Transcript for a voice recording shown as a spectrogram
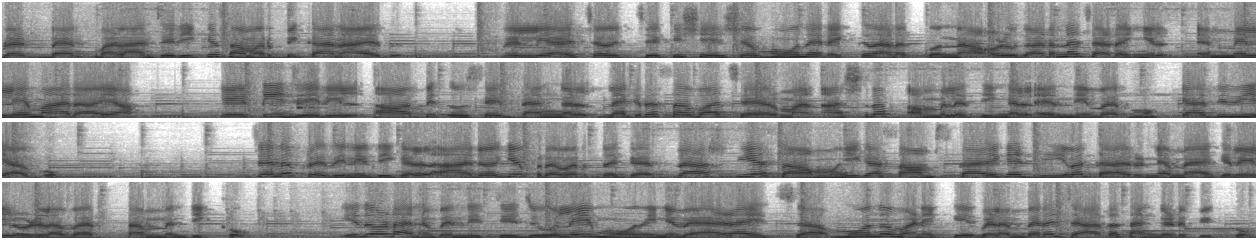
ബ്ലഡ് ബാങ്ക് വളാഞ്ചേരിക്ക് സമർപ്പിക്കാനായത്. വെള്ളിയാഴ്ച ഉച്ചയ്ക്ക് ശേഷം മൂന്നരയ്ക്ക് നടക്കുന്ന ഉദ്ഘാടന ചടങ്ങിൽ എം എൽ എമാരായ കെ ടി ജലീൽ ആബിദ് ഹുസൈൻ തങ്ങൾ നഗരസഭാ ചെയർമാൻ അഷ്റഫ് അമ്പലത്തിങ്ങൾ എന്നിവർ മുഖ്യാതിഥിയാകും. ജനപ്രതിനിധികൾ ആരോഗ്യ പ്രവർത്തകർ രാഷ്ട്രീയ സാമൂഹിക സാംസ്കാരിക ജീവകാരുണ്യ മേഖലയിലുള്ളവർ സംബന്ധിക്കും. ഇതോടനുബന്ധിച്ച് ജൂലൈ മൂന്നിന് വ്യാഴാഴ്ച മൂന്ന് മണിക്ക് വിളംബര ജാഥ സംഘടിപ്പിക്കും.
